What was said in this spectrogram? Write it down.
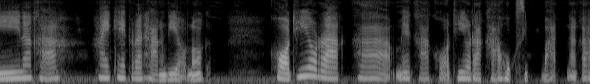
นี้นะคะ ให้แค่กระถางเดียวเนาะขอที่ราคาแม่ค้าขอที่ราคา 60 บาทนะคะ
